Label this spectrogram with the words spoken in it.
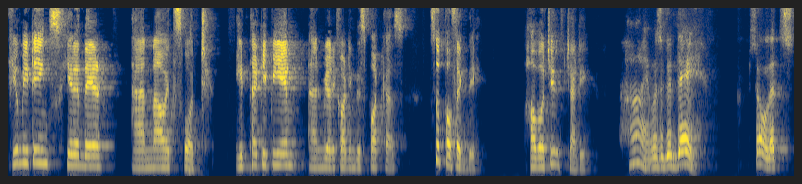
Few meetings here and there, and now it's what 8:30 p.m. and we are recording this podcast. So perfect day. How about you, Chatty? Hi, it was a good day. So let's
